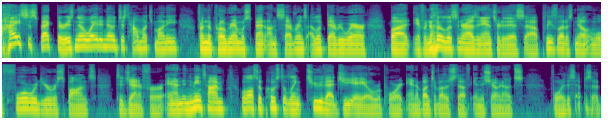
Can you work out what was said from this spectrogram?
I suspect there is no way to know just how much money from the program was spent on severance. I looked everywhere. But if another listener has an answer to this, uh, please let us know and we'll forward your response to Jennifer. And in the meantime, we'll also post a link to that GAO report and a bunch of other stuff in the show notes for this episode.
